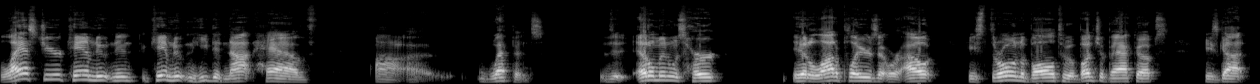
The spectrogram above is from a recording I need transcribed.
Last year, Cam Newton Cam Newton he did not have uh, weapons. Edelman was hurt. He had a lot of players that were out. He's throwing the ball to a bunch of backups. He's got,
